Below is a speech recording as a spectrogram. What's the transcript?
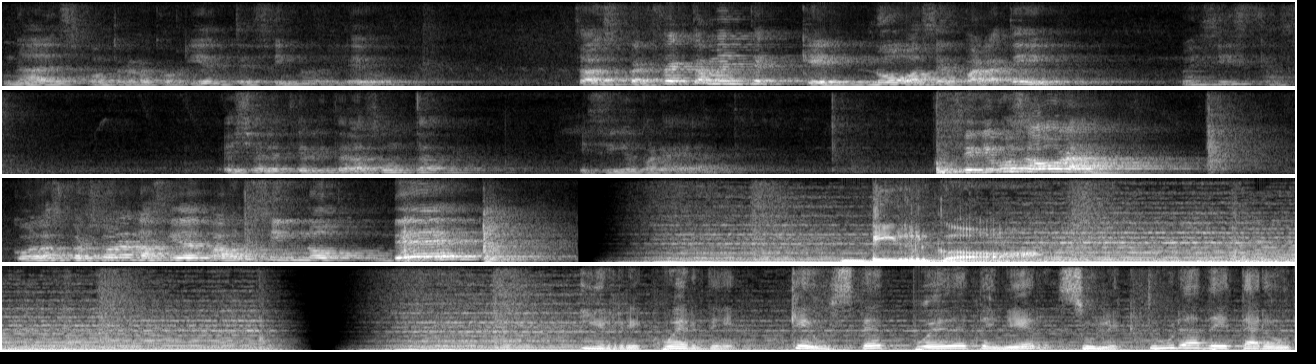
nades contra la corriente, signo de Leo. Sabes perfectamente que no va a ser para ti. No insistas. Échale tierrita al asunto y sigue para adelante. Seguimos ahora con las personas nacidas bajo el signo de Virgo. Y recuerde que usted puede tener su lectura de tarot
